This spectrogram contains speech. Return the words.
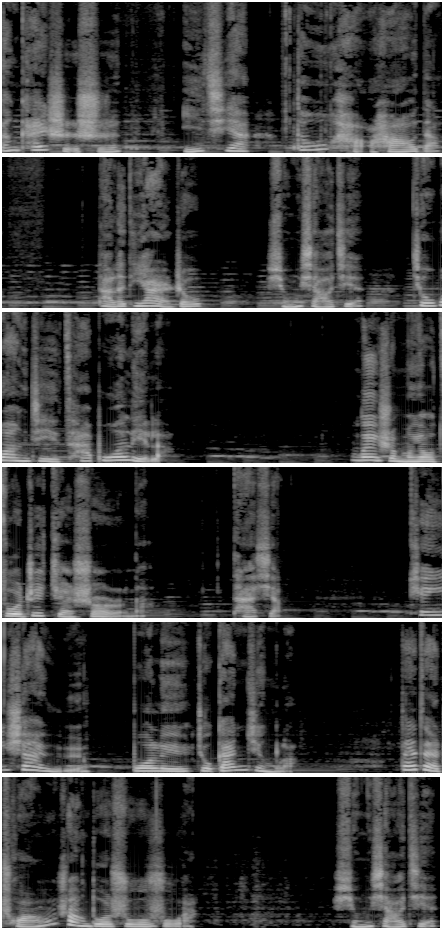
刚开始时，一切都好好的。到了第二周，熊小姐就忘记擦玻璃了。为什么要做这件事儿呢？她想。天一下雨，玻璃就干净了。待在床上多舒服啊！熊小姐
